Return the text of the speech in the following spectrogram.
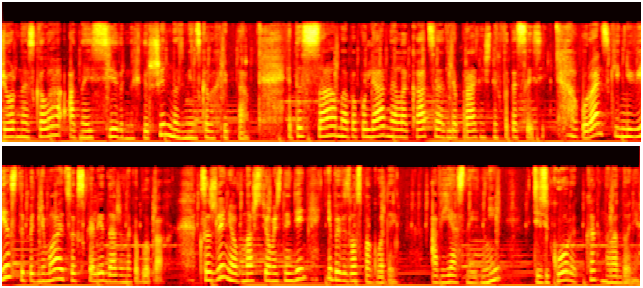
Черная скала – одна из северных вершин Назминского хребта. Это самая популярная локация для праздничных фотосессий. Уральские невесты поднимаются к скале даже на каблуках. К сожалению, в наш съемочный день не повезло с погодой. А в ясные дни здесь горы как на ладони.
